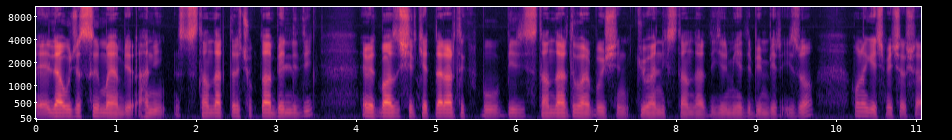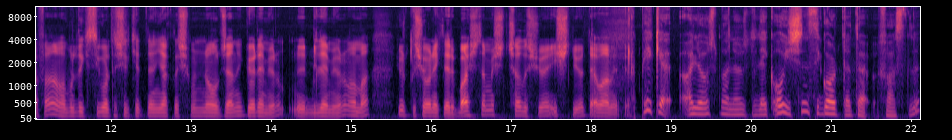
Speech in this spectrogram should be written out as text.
ele avuca sığmayan bir hani standartları çok daha belli değil. Evet bazı şirketler artık bu bir standardı var bu işin güvenlik standardı 27001 ISO. Ona geçmeye çalışıyorlar falan ama buradaki sigorta şirketlerinin yaklaşımının ne olacağını göremiyorum, e, bilemiyorum ama yurt dışı örnekleri başlamış, çalışıyor, işliyor, devam ediyor. Peki Ali Osman Özdilek o işin sigorta ta- faslı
